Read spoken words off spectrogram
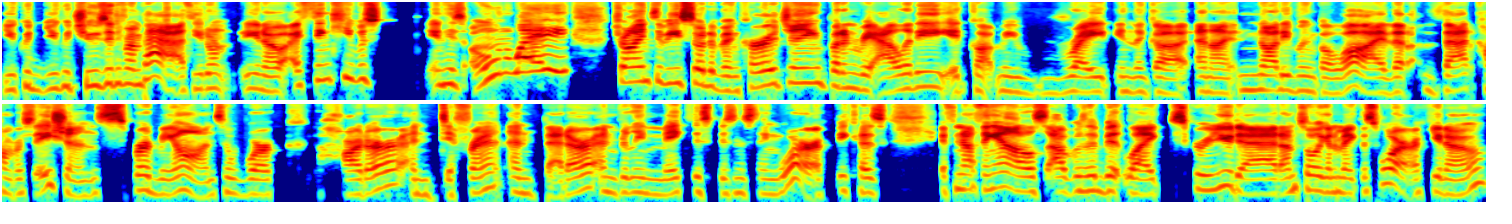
You could you could choose a different path. You don't, you know, I think he was in his own way trying to be sort of encouraging but in reality it got me right in the gut and i not even gonna lie that that conversation spurred me on to work harder and different and better and really make this business thing work because if nothing else i was a bit like screw you dad i'm totally gonna make this work you know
